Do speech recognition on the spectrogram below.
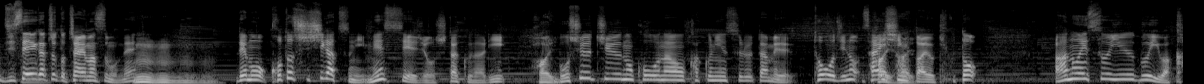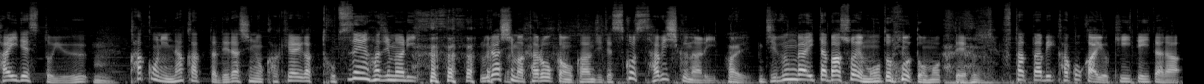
時勢がちょっとちゃいますもんね、うんうんうんうん。でも今年4月にメッセージをしたくなりはい。募集中のコーナーを確認するため当時の最新回を聞くと、あの SUV は買いですといううん。過去になかった出だしの掛け合いが突然始まり 浦島太郎感を感じて少し寂しくなりはい。自分がいた場所へ戻ろうと思って 再び過去回を聞いていたら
